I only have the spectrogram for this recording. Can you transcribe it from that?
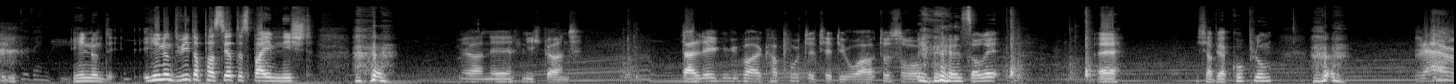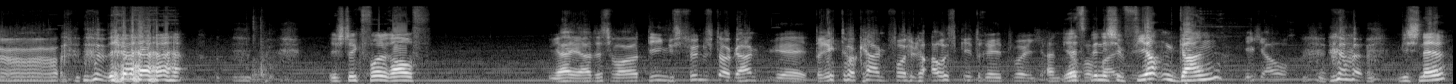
Hin und hin und wieder passiert es bei ihm nicht. ja, nee, nicht ganz. Da liegen überall kaputte TDO-Autos rum. Sorry. Äh, ich habe ja Kupplung. ich drück voll rauf. Ja, ja, das war Dings, fünfter Gang, äh, dritter Gang voll ausgedreht, wo ich an dir Jetzt bin ich im vierten Gang. Ich auch. Wie schnell?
